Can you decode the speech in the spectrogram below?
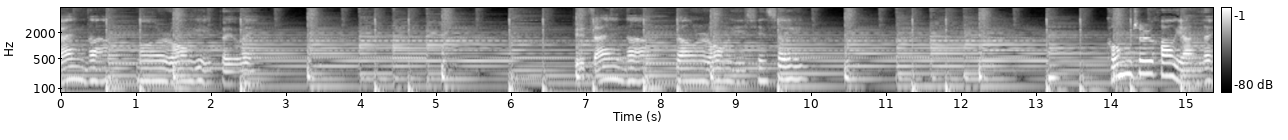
再那么容易卑微，别再那样容易心碎，控制好眼泪，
